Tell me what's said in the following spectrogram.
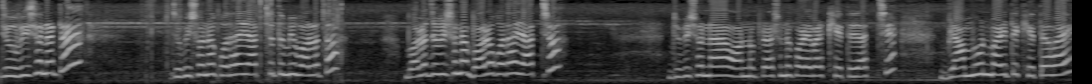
জুবি সোনাটা? জুবি সোনা কোথায় যাচ্ছ তুমি বলো তো? বলো জুবি সোনা বলো কোথায় যাচ্ছ? জুবি সোনা অন্নপ্রাশনের পরে এবার খেতে যাচ্ছে। ব্রাহ্মণ বাড়িতে খেতে হয়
